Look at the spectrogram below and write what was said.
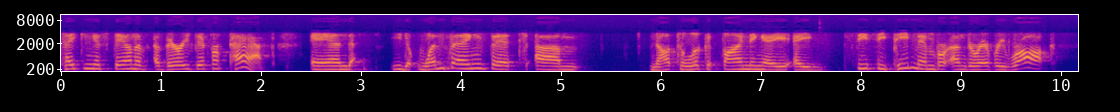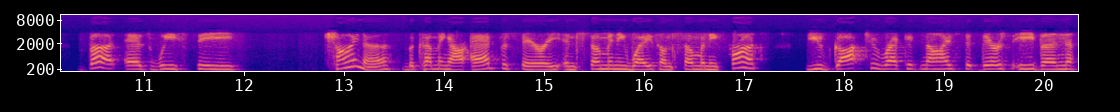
taking us down a, a very different path. And, you know, one thing that, um, not to look at finding a, a CCP member under every rock, but as we see China becoming our adversary in so many ways on so many fronts, you've got to recognize that there's even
